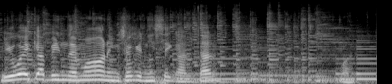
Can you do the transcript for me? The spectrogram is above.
You wake up in the morning, yo que ni sé cantar. Bueno,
